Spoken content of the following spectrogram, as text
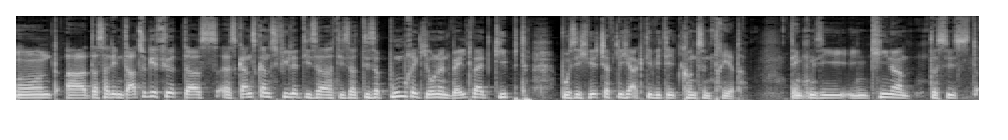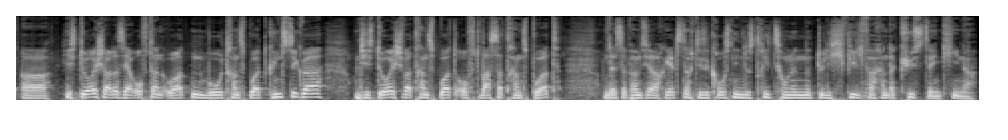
und äh, das hat eben dazu geführt, dass es ganz, ganz viele dieser, dieser, dieser Boomregionen weltweit gibt, wo sich wirtschaftliche Aktivität konzentriert. Denken Sie in China, das ist äh, historisch war das ja oft an Orten, wo Transport günstig war und historisch war Transport oft Wassertransport und deshalb haben Sie auch jetzt noch diese großen Industriezonen natürlich vielfach an der Küste in China.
